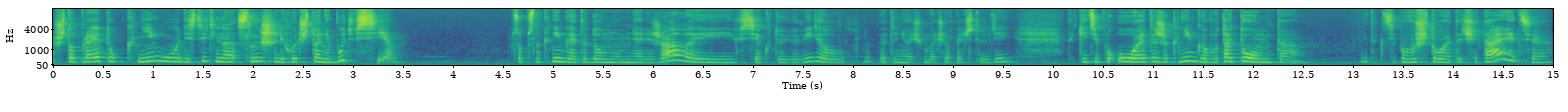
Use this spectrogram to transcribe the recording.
что про эту книгу действительно слышали хоть что-нибудь все. Собственно, книга эта дома у меня лежала, и все, кто ее видел, это не очень большое количество людей, такие типа, о, это же книга вот о том-то. И так типа, вы что, это читаете?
